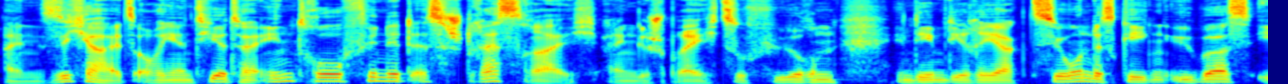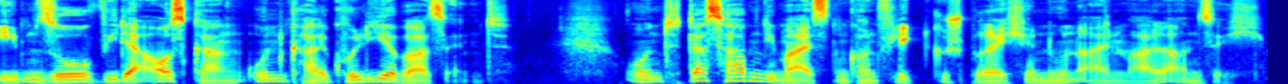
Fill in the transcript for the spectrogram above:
Ein sicherheitsorientierter Intro findet es stressreich, ein Gespräch zu führen, in dem die Reaktion des Gegenübers ebenso wie der Ausgang unkalkulierbar sind. Und das haben die meisten Konfliktgespräche nun einmal an sich.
